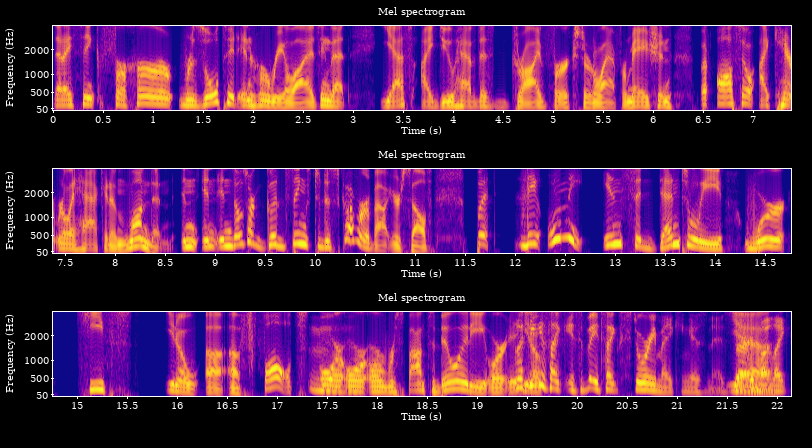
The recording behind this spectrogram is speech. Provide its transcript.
that I think for her resulted in her realizing that yes I do have this drive for external affirmation but also I can't really hack it in London. And and, and those are good things to discover about yourself but they only incidentally were Keith's you know uh, a fault or, Mm. or or responsibility or Well, I think know, it's like it's it's like story making, isn't it? It's very Yeah. much like,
